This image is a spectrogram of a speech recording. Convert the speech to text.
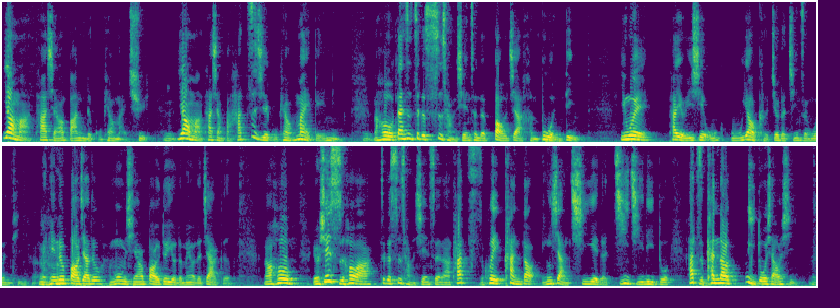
要么他想要把你的股票买去，嗯，要么他想把他自己的股票卖给你，嗯，然后但是这个市场先生的报价很不稳定，因为他有一些无无药可救的精神问题，每天都报价都很莫名其妙报一堆有的没有的价格。然后有些时候啊，这个市场先生啊，他只会看到影响企业的积极利多，他只看到利多消息，嗯，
